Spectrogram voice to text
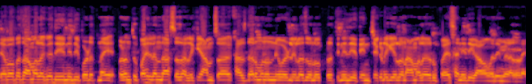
त्याबाबत आम्हाला कधी निधी पडत नाही. परंतु पहिल्यांदा असं झालं की आमचा खासदार म्हणून निवडलेला जो लोकप्रतिनिधी आहे त्यांच्याकडे गेलो ना आम्हाला रुपयाचा निधी गावामध्ये मिळाला नाही.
